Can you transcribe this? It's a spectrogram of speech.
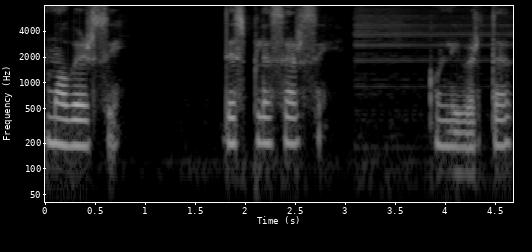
moverse, desplazarse con libertad.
